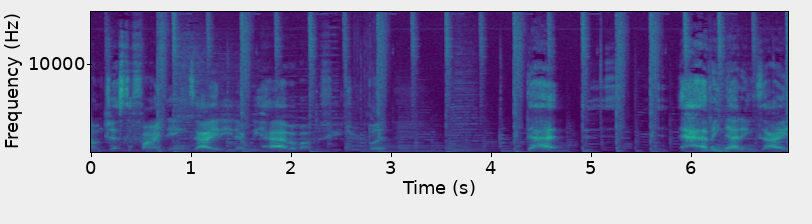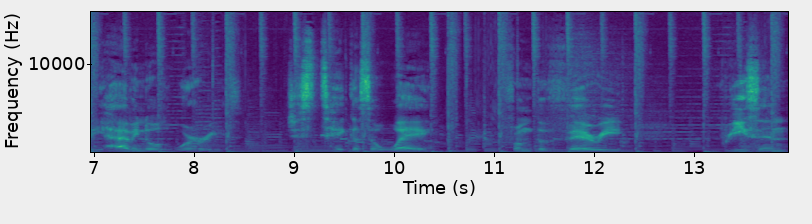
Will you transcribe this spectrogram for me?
um, justifying the anxiety that we have about the future. But that having that anxiety, having those worries, just take us away from the very reason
